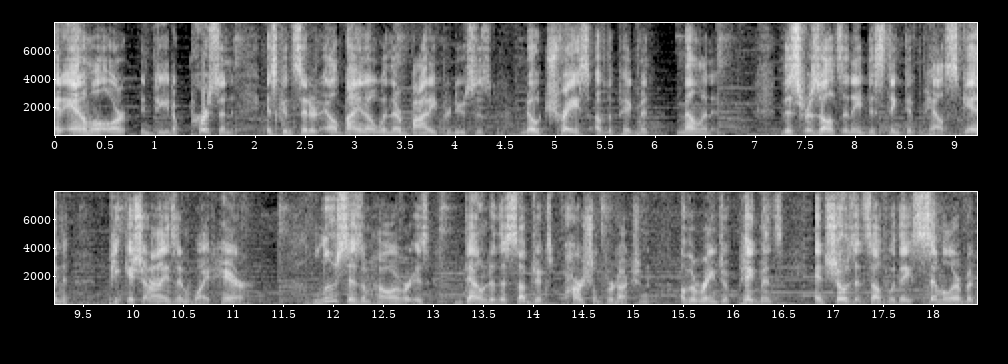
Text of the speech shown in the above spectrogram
An animal, or indeed a person, is considered albino when their body produces no trace of the pigment melanin. This results in a distinctive pale skin, pinkish eyes, and white hair. Leucism, however, is down to the subject's partial production of the range of pigments and shows itself with a similar but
